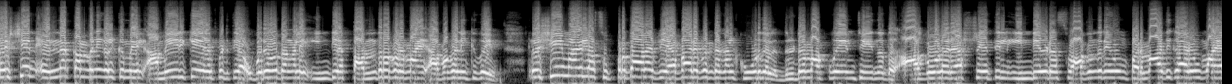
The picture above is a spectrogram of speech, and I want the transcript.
റഷ്യൻ എണ്ണ കമ്പനികൾക്ക് മേൽ അമേരിക്ക ഏർപ്പെടുത്തിയ ഉപരോധങ്ങളെ ഇന്ത്യ തന്ത്രപരമായി അവഗണിക്കുകയും റഷ്യയുമായുള്ള സുപ്രധാന വ്യാപാര ബന്ധങ്ങൾ കൂടുതൽ ദൃഢമാക്കുകയും ചെയ്യുന്നത് ആഗോള രാഷ്ട്രീയത്തിൽ ഇന്ത്യയുടെ സ്വാതന്ത്ര്യവും പരമാധികാരവുമായ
